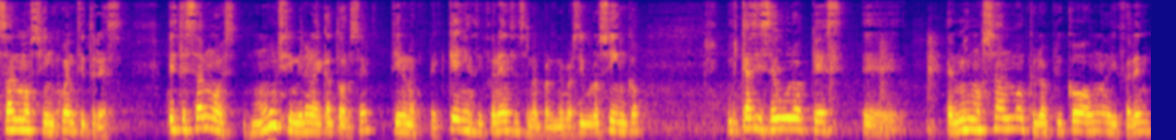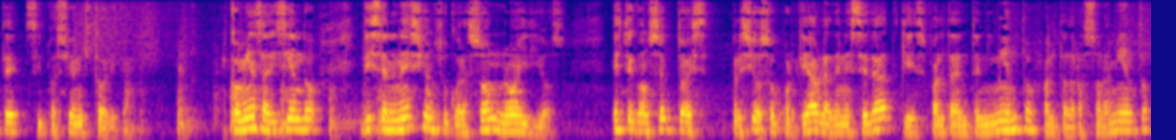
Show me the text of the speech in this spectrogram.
Salmo 53. Este salmo es muy similar al 14, tiene unas pequeñas diferencias en el, versículo 5 y casi seguro que es eh, el mismo salmo que lo aplicó a una diferente situación histórica. Comienza diciendo, dice el necio en su corazón no hay Dios. Este concepto es precioso porque habla de necedad, que es falta de entendimiento, falta de razonamiento,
